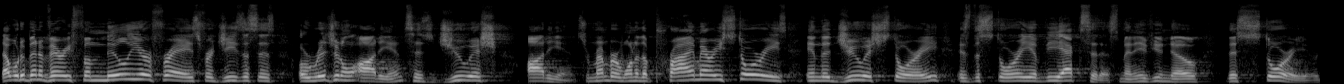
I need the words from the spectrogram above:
that would have been a very familiar phrase for Jesus' original audience, his Jewish audience. Remember, one of the primary stories in the Jewish story is the story of the Exodus. Many of you know this story, or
